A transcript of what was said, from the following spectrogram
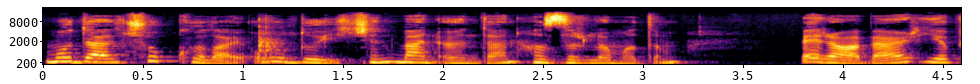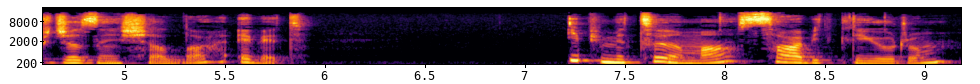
Model çok kolay olduğu için ben önden hazırlamadım. Beraber yapacağız inşallah. Evet. İpimi tığıma sabitliyorum.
